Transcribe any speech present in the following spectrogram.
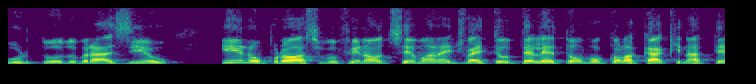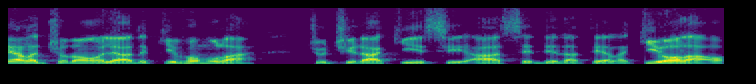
por todo o Brasil. E no próximo final de semana a gente vai ter o Teleton. Vou colocar aqui na tela, deixa eu dar uma olhada aqui, vamos lá. Deixa eu tirar aqui esse ACD da tela aqui, olha lá, ó.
